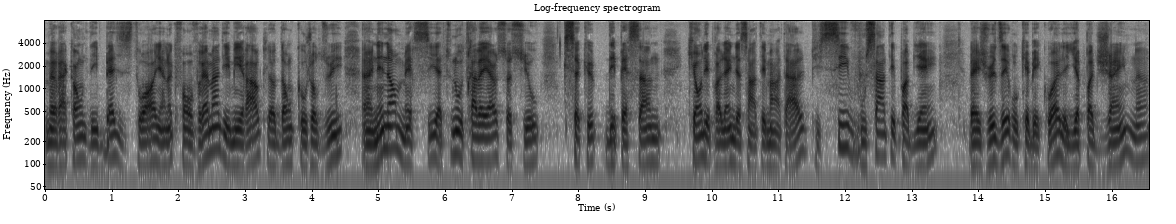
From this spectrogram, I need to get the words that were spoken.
me raconte des belles histoires. Il y en a qui font vraiment des miracles. Donc aujourd'hui, un énorme merci à tous nos travailleurs sociaux qui s'occupent des personnes qui ont des problèmes de santé mentale. Puis si vous vous sentez pas bien, ben je veux dire aux Québécois, il n'y a pas de gêne.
